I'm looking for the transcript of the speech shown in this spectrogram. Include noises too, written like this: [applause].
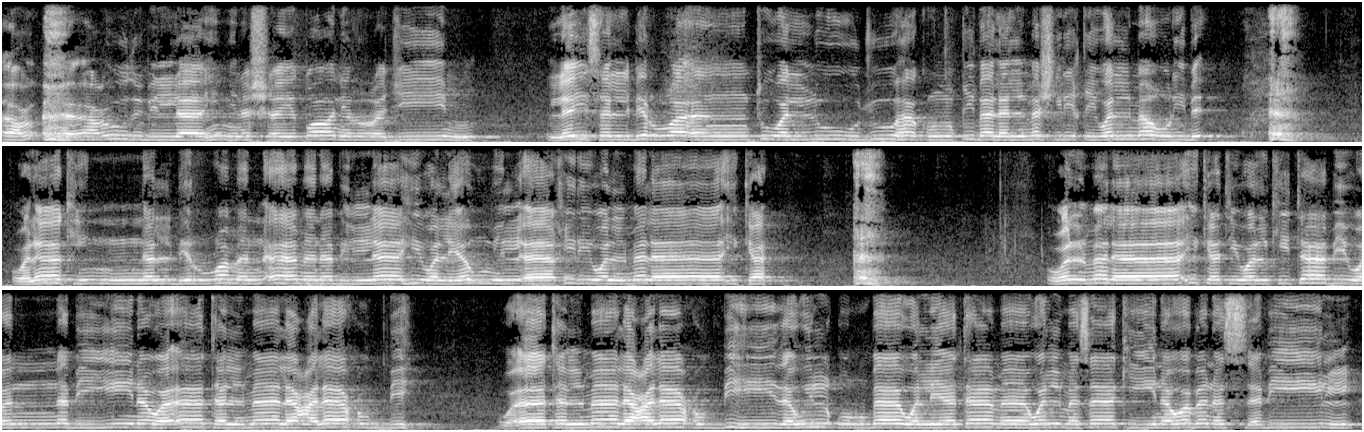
أعوذ بالله من الشيطان الرجيم ليس البر أن تولوا وجوهكم قبل المشرق والمغرب ولكن البر من آمن بالله واليوم الآخر والملائكة والملائكة والكتاب والنبيين وآتى المال على حبه وآتى المال على حبه ذوي القربى واليتامى والمساكين وابن السبيل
